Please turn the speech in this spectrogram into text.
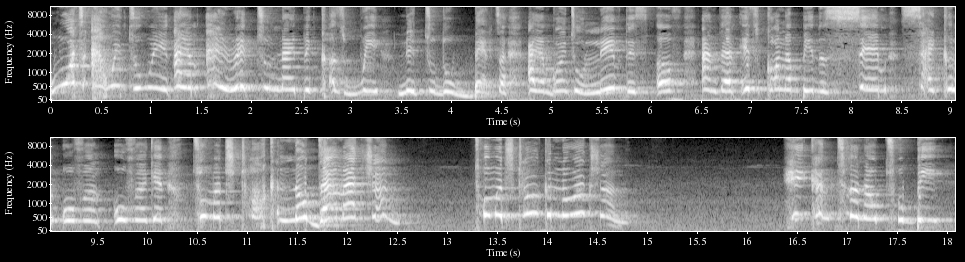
What are we doing? I am irate tonight because we need to do better. I am going to leave this earth and then it's gonna be the same cycle over and over again. Too much talk and no damn action. Too much talk and no action. He can turn out to be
